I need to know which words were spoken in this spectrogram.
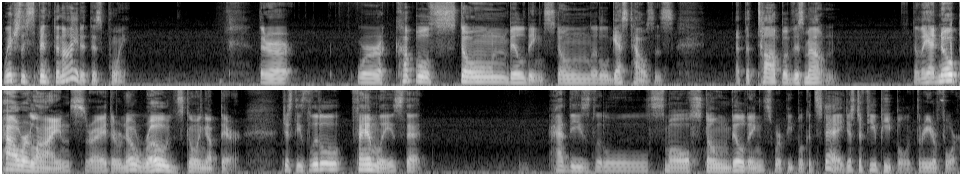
We actually spent the night at this point. There are, were a couple stone buildings, stone little guest houses at the top of this mountain. Now they had no power lines, right? There were no roads going up there. Just these little families that had these little small stone buildings where people could stay. Just a few people, like three or four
